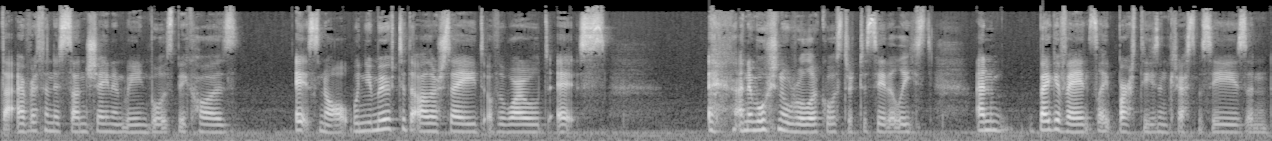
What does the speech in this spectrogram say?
that everything is sunshine and rainbows because it's not. When you move to the other side of the world, it's an emotional roller coaster to say the least. And big events like birthdays and Christmases and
